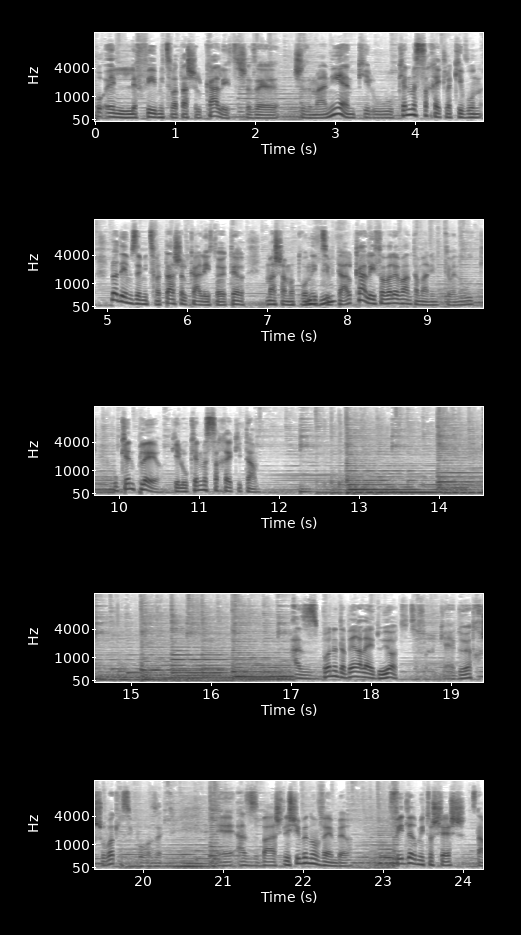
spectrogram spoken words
פועל לפי מצוותה של קאליס שזה שזה מעניין כאילו הוא כן משחק לכיוון לא יודע אם זה מצוותה של קאליס או יותר מה שהמטרונית מהמם. ציוותה על קאליס אבל הבנת מה אני מתכוון הוא, הוא כן player כאילו הוא כן משחק איתם. אז בוא נדבר על העדויות צפריר, כי העדויות חשובות לסיפור הזה. אז בשלישי בנובמבר פידלר מתאושש סתם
